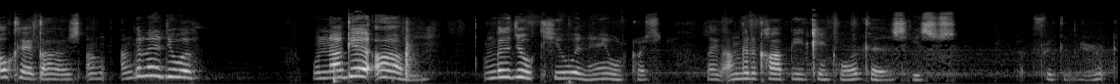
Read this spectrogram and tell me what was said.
Okay, guys, I'm I'm gonna do a when I get um I'm gonna do a Q and A or Chris. Like I'm gonna copy K Core because he's a freaking jerk.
